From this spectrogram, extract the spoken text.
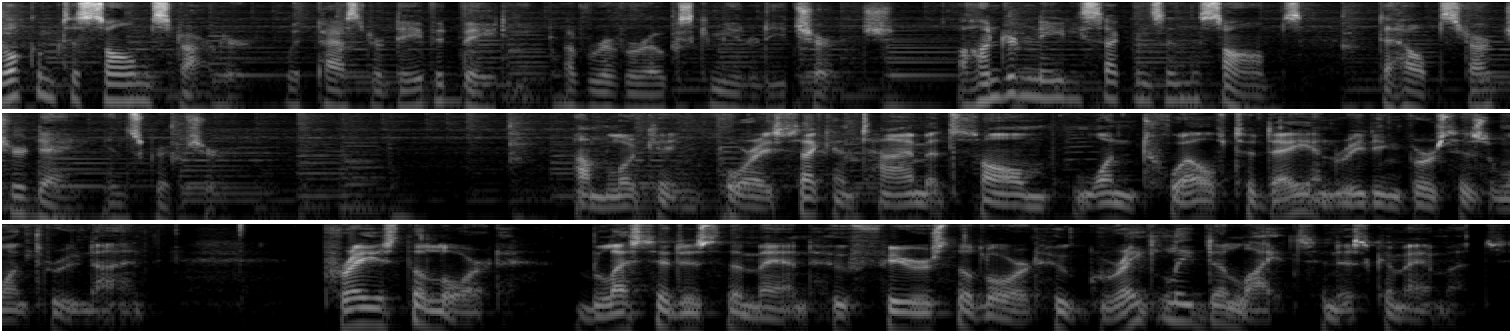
Welcome to Psalm Starter with Pastor David Beatty of River Oaks Community Church. 180 seconds in the Psalms to help start your day in Scripture. I'm looking for a second time at Psalm 112 today and reading verses 1 through 9. Praise the Lord. Blessed is the man who fears the Lord, who greatly delights in his commandments.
